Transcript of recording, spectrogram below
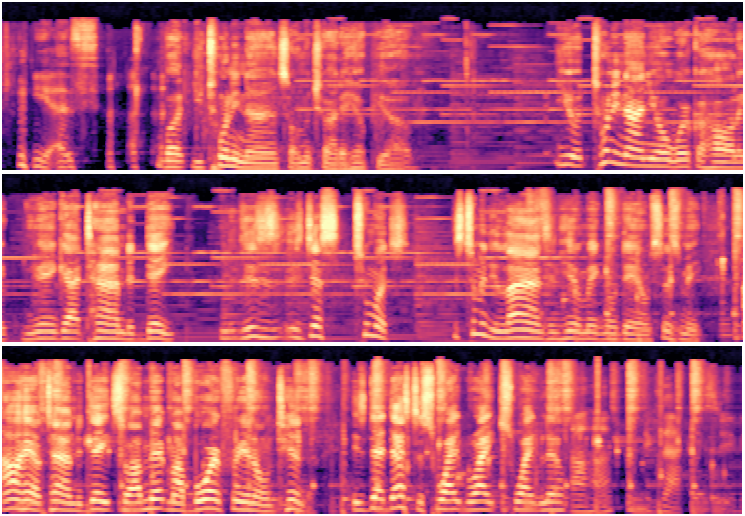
yes. but you're 29, so I'm gonna try to help you out. You're a 29 year old workaholic. You ain't got time to date. This is it's just too much there's too many lines in here to make no damn sense to me. I don't have time to date, so I met my boyfriend on Tinder. Is that that's the swipe right, swipe left? Uh huh. Exactly, Steve.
